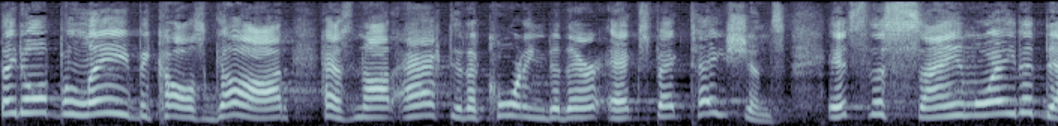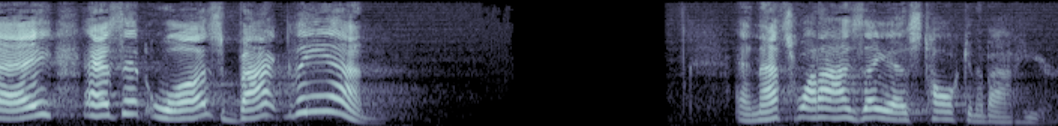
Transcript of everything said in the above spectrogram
They don't believe because God has not acted according to their expectations. It's the same way today as it was back then. And that's what Isaiah is talking about here.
